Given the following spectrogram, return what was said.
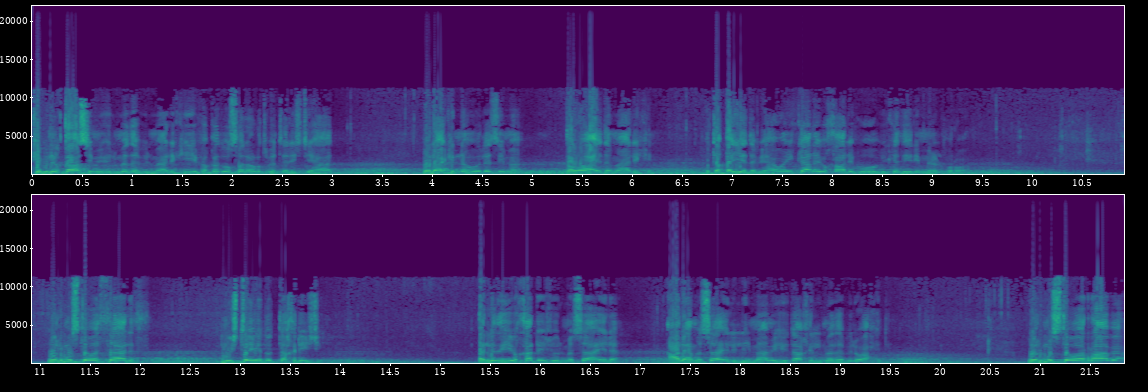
كابن القاسم في المذهب المالكي فقد وصل رتبة الاجتهاد ولكنه لزم قواعد مالك وتقيد بها وإن كان يخالفه بكثير من الفروع. والمستوى الثالث مجتهد التخريج الذي يخرج المسائل على مسائل الإمام في داخل المذهب الواحد. والمستوى الرابع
